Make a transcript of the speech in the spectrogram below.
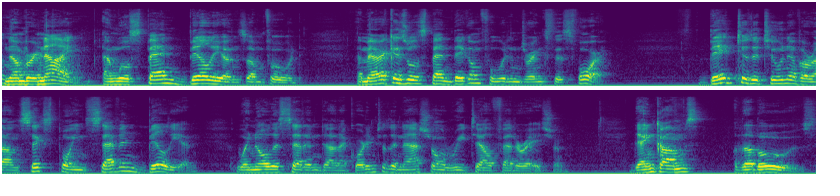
Number nine, and we'll spend billions on food. Americans will spend big on food and drinks this fourth. Big to the tune of around 6.7 billion when all is said and done, according to the National Retail Federation. Then comes the booze.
